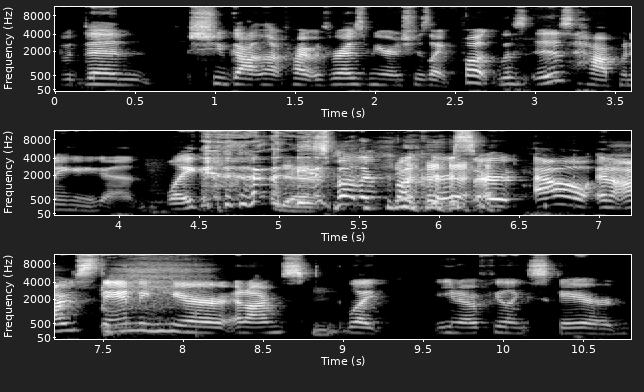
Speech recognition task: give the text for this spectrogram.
But then she got in that fight with Rezmir and she's like, "Fuck, this is happening again! Like these motherfuckers are out, and I'm standing here and I'm like, you know, feeling scared."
